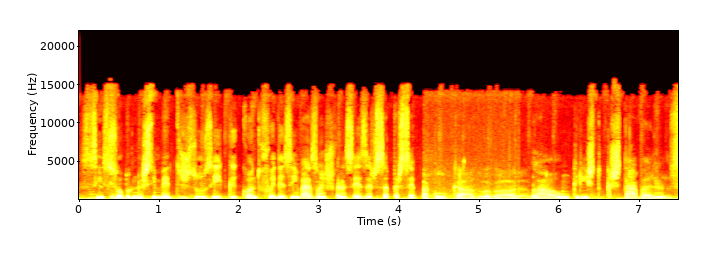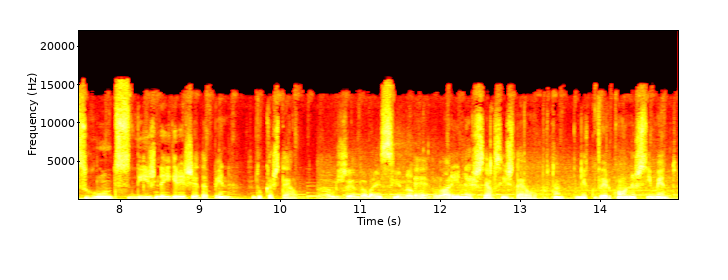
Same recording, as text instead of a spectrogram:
Sim, sobre o nascimento de Jesus e que quando foi das invasões francesas desapareceu. Está colocado agora lá um Cristo que estava, segundo se diz, na Igreja da Pena, do Castelo. A legenda lá em cima. É Lorina Excelsis Deo, portanto tinha que ver com o nascimento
